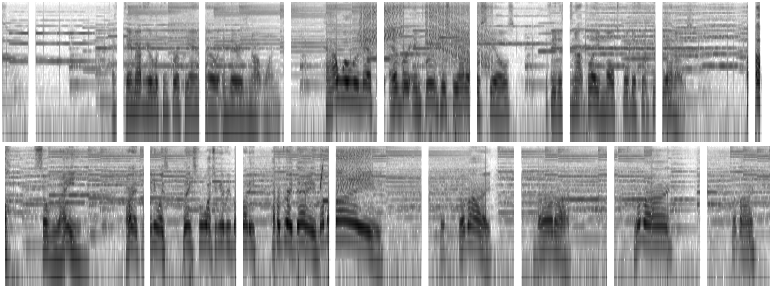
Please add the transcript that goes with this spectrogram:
I came out here looking for a piano, and there is not one. How will Luneth ever improve his piano skills if he does not play multiple different pianos? Ah, so lame. Alright, anyways, thanks for watching, everybody. Have a great day. Bye-bye. Bye-bye. Bye-bye. Bye-bye. Bye-bye.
